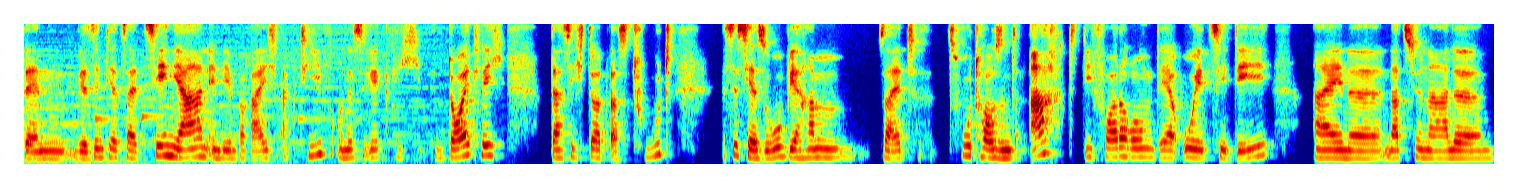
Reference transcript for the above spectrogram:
Denn wir sind jetzt seit zehn Jahren in dem Bereich aktiv und es ist wirklich deutlich, dass sich dort was tut. Es ist ja so, wir haben seit 2008 die Forderung der OECD, eine nationale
